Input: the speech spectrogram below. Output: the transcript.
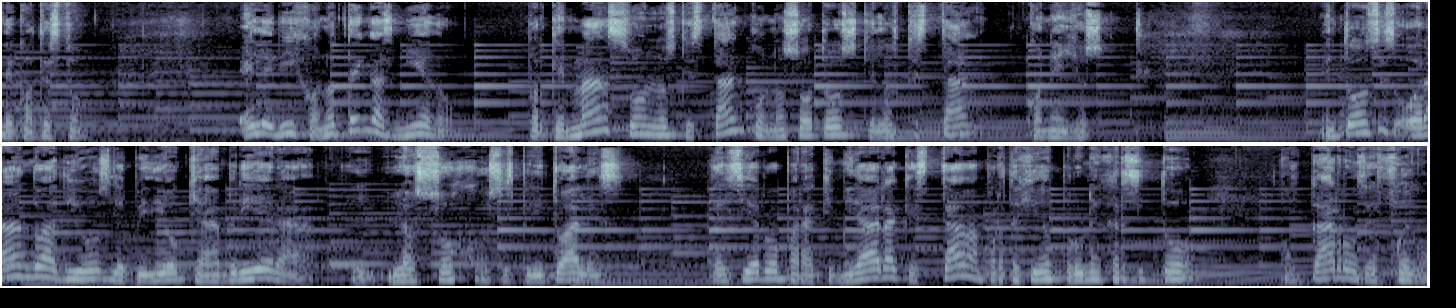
le contestó. Él le dijo, no tengas miedo, porque más son los que están con nosotros que los que están con ellos. Entonces, orando a Dios, le pidió que abriera los ojos espirituales del siervo para que mirara que estaban protegidos por un ejército con carros de fuego.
